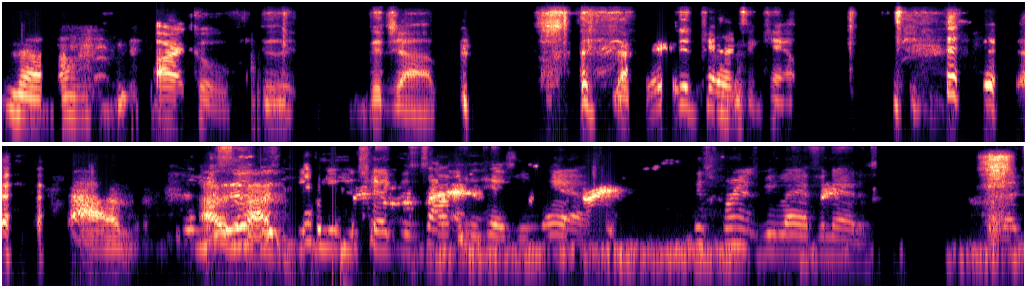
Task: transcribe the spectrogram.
No. All right, cool, good, good job. good parenting camp. Ah, Well, my I- son I- is definitely check this out and has to laugh. His friends be laughing at us. Like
